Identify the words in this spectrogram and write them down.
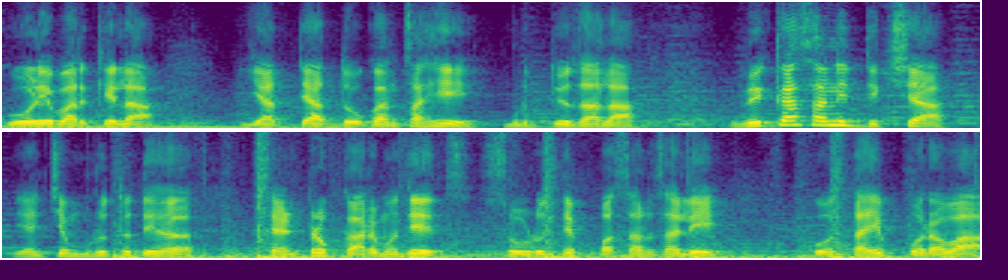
गोळीबार केला. यात त्या दोघांचाही मृत्यू झाला. विकास आणि दीक्षा यांचे मृतदेह सेंट्रो कारमध्येच सोडून ते पसार झाले. कोणताही पुरावा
